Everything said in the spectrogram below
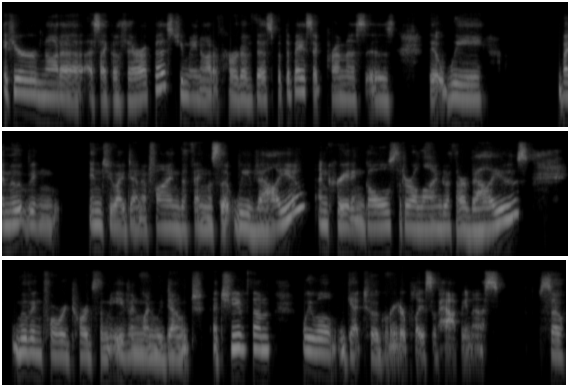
if you're not a, a psychotherapist, you may not have heard of this, but the basic premise is that we, by moving into identifying the things that we value and creating goals that are aligned with our values, moving forward towards them, even when we don't achieve them, we will get to a greater place of happiness. So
